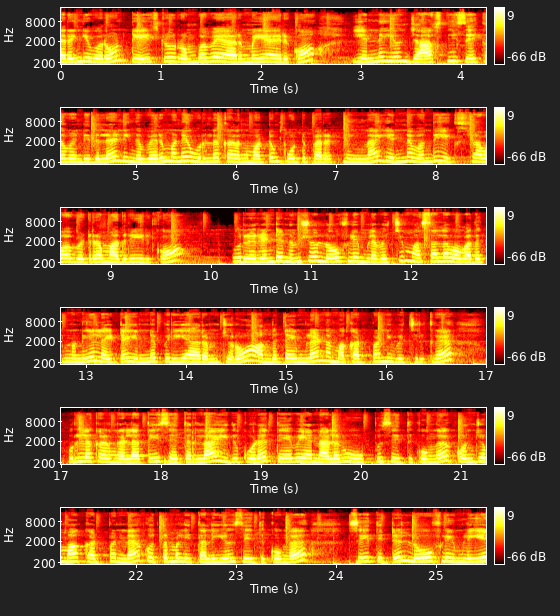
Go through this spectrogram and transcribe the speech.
இறங்கி வரும். டேஸ்ட்டும் ரொம்பவே அருமையாக இருக்கும். எண்ணெயும் ஜாஸ்தி சேர்க்க வேண்டியதில்லை. நீங்கள் வெறுமனே உருளைக்கிழங்கு மட்டும் போட்டு பரட்டினீங்கன்னா எண்ணெய் வந்து எக்ஸ்ட்ராவாக விடுற மாதிரி இருக்கும். ஒரு ரெண்டு நிமிஷம் லோ ஃப்ளேமில் வச்சு மசாலாவை வதக்கணுன்னே லைட்டாக எண்ணெய் பிரிய ஆரம்பிச்சிடும் அந்த டைமில் நம்ம கட் பண்ணி வச்சுருக்கிற உருளைக்கிழங்கு எல்லாத்தையும் சேர்த்துடலாம். இது கூட தேவையான அளவு உப்பு சேர்த்துக்கோங்க. கொஞ்சமாக கட் பண்ண கொத்தமல்லி தலையும் சேர்த்துக்கோங்க. சேர்த்துட்டு லோ ஃப்ளேம்லேயே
